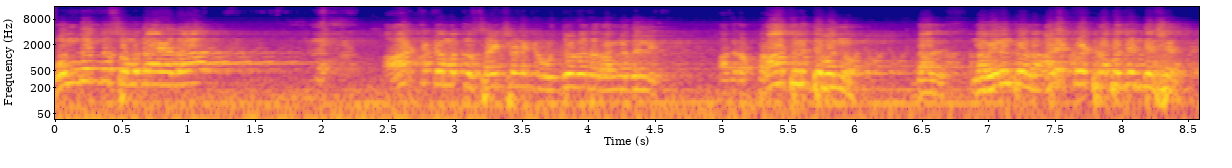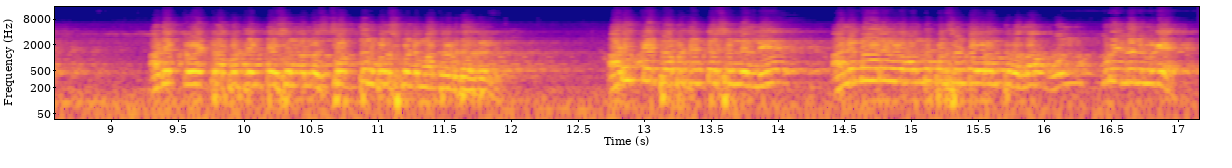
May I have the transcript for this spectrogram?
ಒಂದೊಂದು ಸಮುದಾಯದ ಆರ್ಥಿಕ ಮತ್ತು ಶೈಕ್ಷಣಿಕ ಉದ್ಯೋಗದ ರಂಗದಲ್ಲಿ ಅದರ ಪ್ರಾತಿನಿಧ್ಯವನ್ನು ನಾವು- ನಾವೇನಂತಲ್ಲ ಅಡೆಕ್ವೇಟ್ ರೆಪ್ರೆಸೆಂಟೇಷನ್ ಅಡೆಕ್ವೇಟ್ ರೆಪ್ರೆಸೆಂಟೇಷನ್ ಅನ್ನೋ ಶಬ್ದ ಬಳಸ್ಕೊಂಡು ಮಾತಾಡಿದೆ ಅದರಲ್ಲಿ. ಅಡೆಕ್ವೇಟ್ ರೆಪ್ರೆಸೆಂಟೇಷನ್ನಲ್ಲಿ ಅನಿವಾರ್ಯಗಳು ಒಂದು ಪರ್ಸೆಂಟ್ ಅವರು ಅಂತೀವಲ್ಲ, ಒಂದು ಇಲ್ಲ ನಿಮಗೆ.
